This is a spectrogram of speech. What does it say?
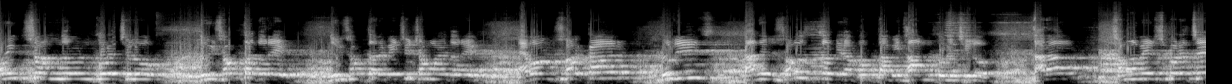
অহিংস আন্দোলন করেছিল দুই সপ্তাহ ধরে, দুই সপ্তাহের বেশি সময় ধরে, এবং সরকার, পুলিশ তাদের সমস্ত নিরাপত্তা বিধান করেছিল। তারা সমাবেশ করেছে,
